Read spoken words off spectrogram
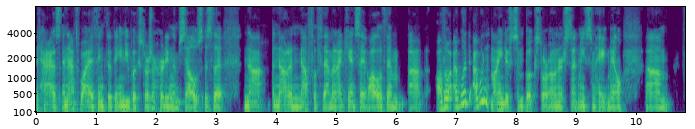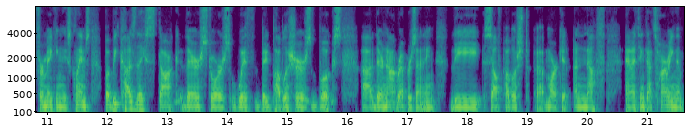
It has, and that's why I think that the indie bookstores are hurting themselves. Is that not not enough of them? And I can't say all of them. Uh, although I would I wouldn't mind if some bookstore owners sent me some hate mail um, for making these claims, but because they stock their stores with big publishers' books, uh, they're not representing the self-published uh, market enough, and I think that's harming them.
